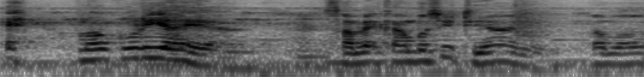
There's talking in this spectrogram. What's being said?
"Eh, mau kuliah ya?" Sampai kampus sih dia anu, ngomong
